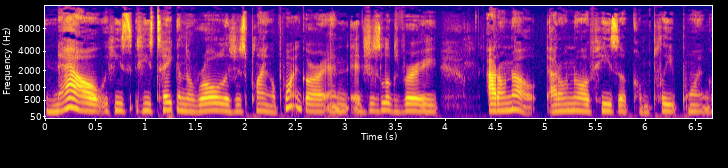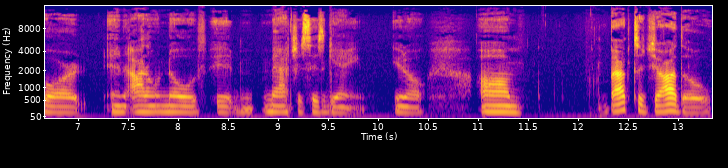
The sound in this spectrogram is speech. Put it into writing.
now he's he's taking the role as just playing a point guard, and it just looks very. I don't know. I don't know if he's a complete point guard, and I don't know if it matches his game. You know. Um, back to Ja though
